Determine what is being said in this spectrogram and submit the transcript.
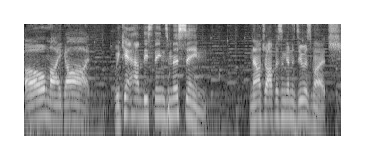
Oh my god. We can't have these things missing. Now drop isn't going to do as much.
